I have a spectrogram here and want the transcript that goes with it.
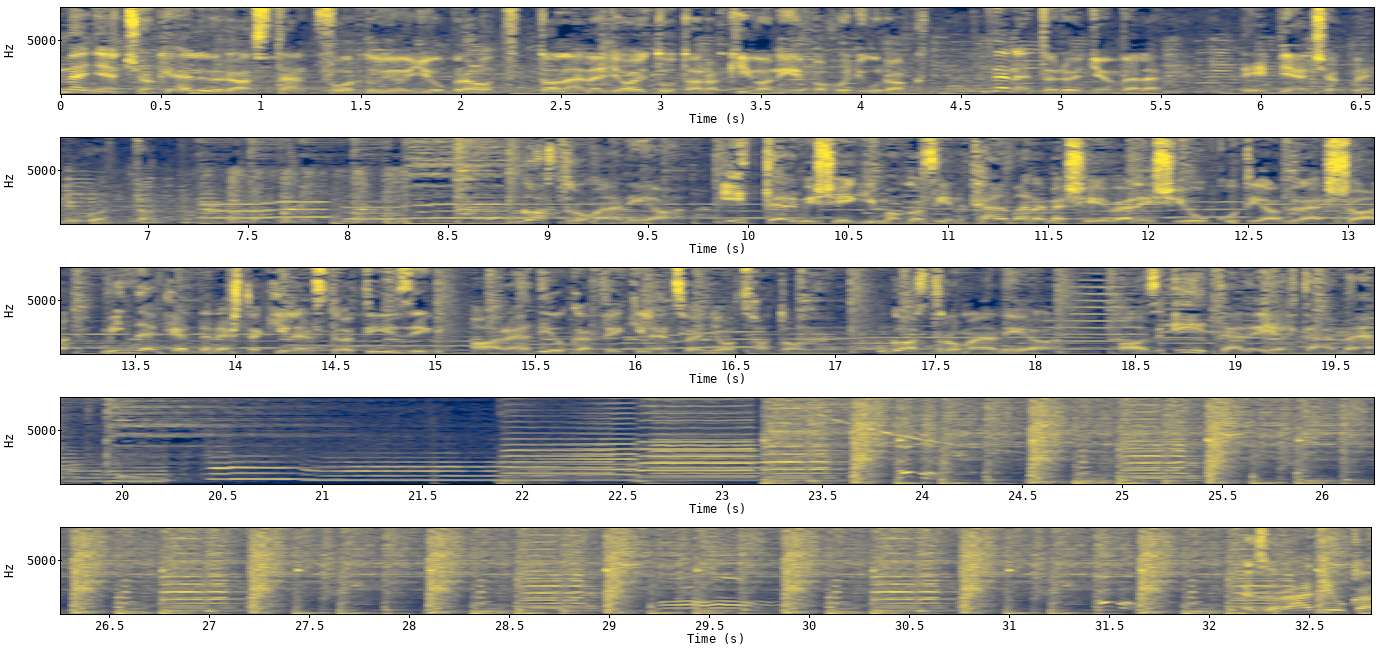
Menjen csak előre, aztán forduljon jobbra, ott talál egy ajtót, arra ki van írva, hogy urak. De ne törődjön vele. Lépjen csak be nyugodtan. Gasztrománia. Éttermiségi magazin Kálmán Emesével és Jókuti Andrással minden kedden este 9-től 10-ig a Rádiókafé 98.6-on. Gasztrománia. Az étel értelme.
